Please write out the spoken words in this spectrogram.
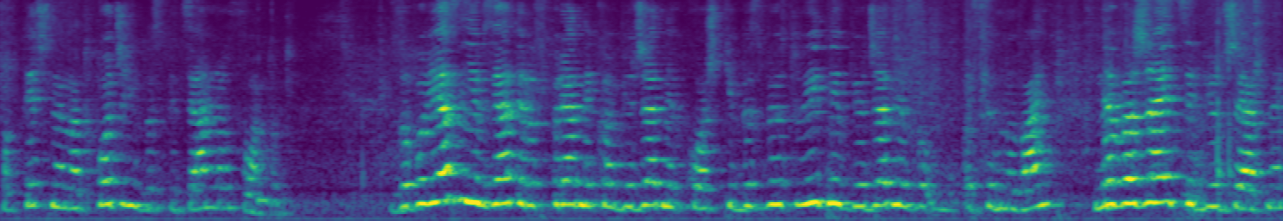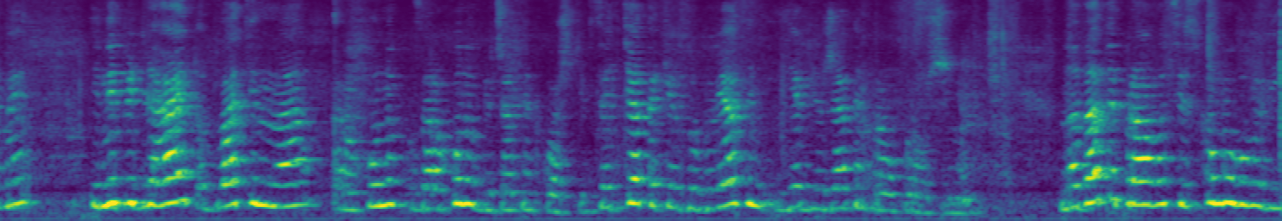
фактичних надходжень до спеціального фонду. Зобов'язання взяти розпорядником бюджетних коштів без відповідних бюджетних асигнувань не вважаються бюджетними і не підлягають оплаті на рахунок за рахунок бюджетних коштів. Взяття таких зобов'язань є бюджетним правопорушенням. Надати право сільському голові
